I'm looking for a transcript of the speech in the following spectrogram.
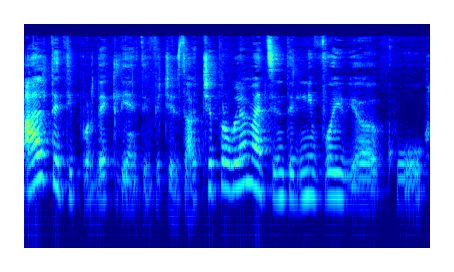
alte tipuri de clienți dificili sau ce probleme ați întâlnit voi cu uh,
